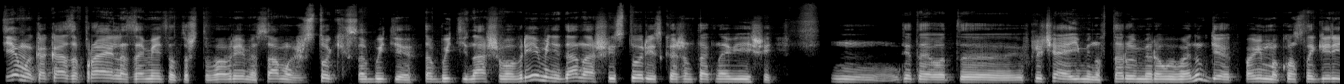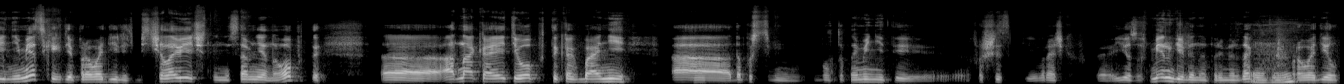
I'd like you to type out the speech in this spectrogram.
темы, как Аза правильно заметил, то, что во время самых жестоких событий, событий нашего времени, да, нашей истории, скажем так, новейшей, это вот, э, включая именно Вторую мировую войну, где помимо концлагерей немецких, где проводились бесчеловечные, несомненно, опыты, э, однако эти опыты, как бы они, а, допустим, был тот знаменитый фашистский врач э, Йозеф Менгеле, например, да, который Мгм. проводил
